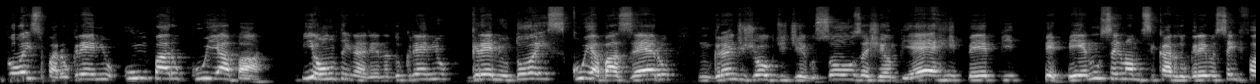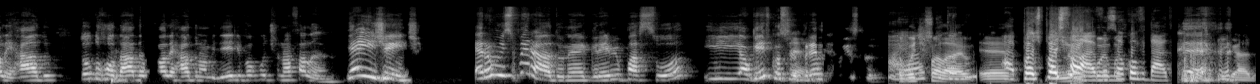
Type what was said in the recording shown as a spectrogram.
Dois para o Grêmio, um para o Cuiabá. E ontem na Arena do Grêmio, Grêmio 2, Cuiabá 0, um grande jogo de Diego Souza, Jean-Pierre, Pepe, PP, não sei o nome desse cara do Grêmio, eu sempre falo errado, todo rodado eu falo errado o nome dele e vou continuar falando. E aí, gente? Era o esperado, né? Grêmio passou e alguém ficou surpreso é. com isso? Ah, eu vou te falar. Todo... É... Ah, pode pode falar, você uma... é o convidado. É. Obrigado.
